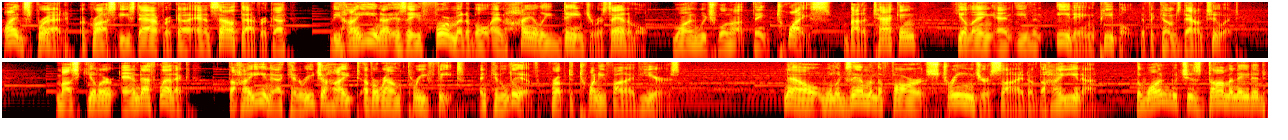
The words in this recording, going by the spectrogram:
Widespread across East Africa and South Africa, the hyena is a formidable and highly dangerous animal, one which will not think twice about attacking killing, and even eating people if it comes down to it. Muscular and athletic, the hyena can reach a height of around 3 feet and can live for up to 25 years. Now we'll examine the far stranger side of the hyena, the one which is dominated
